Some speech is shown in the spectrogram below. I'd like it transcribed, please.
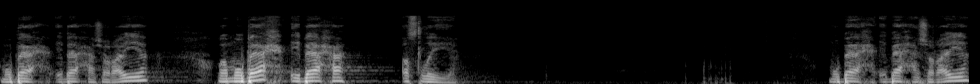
مباح إباحة شرعية ومباح إباحة أصلية. مباح إباحة شرعية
